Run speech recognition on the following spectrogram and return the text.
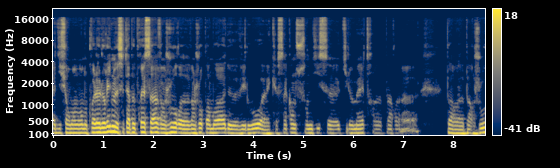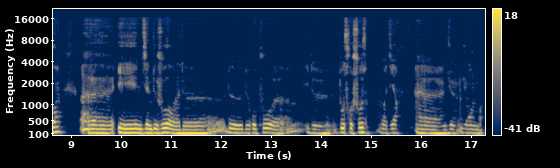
à différents moments. Donc voilà, le rythme, c'était à peu près ça, 20 jours, 20 euh, jours par mois de vélo avec 50-70 km par, euh, par, par jour. Euh, et une dizaine de jours de, de, repos et d'autres choses, on va dire, durant le mois.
